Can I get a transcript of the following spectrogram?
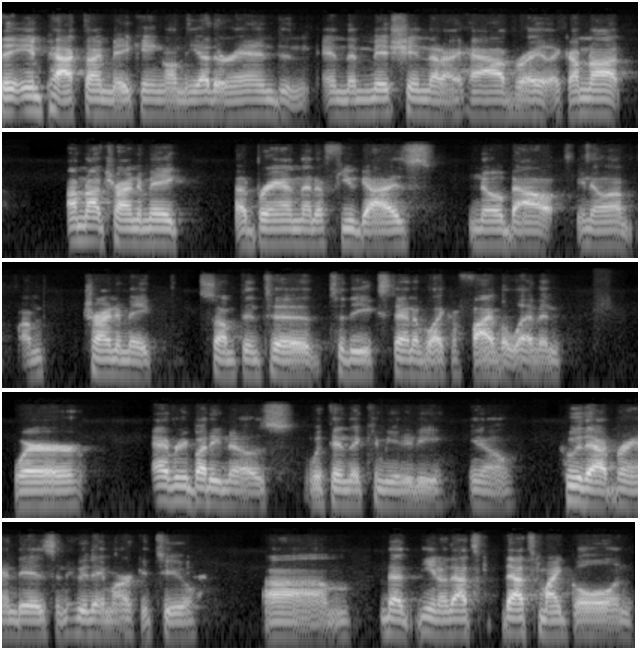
the impact I'm making on the other end, and and the mission that I have, right? Like I'm not I'm not trying to make a brand that a few guys know about. You know, I'm I'm trying to make something to to the extent of like a 511, where everybody knows within the community, you know, who that brand is and who they market to. Um, that you know that's that's my goal, and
